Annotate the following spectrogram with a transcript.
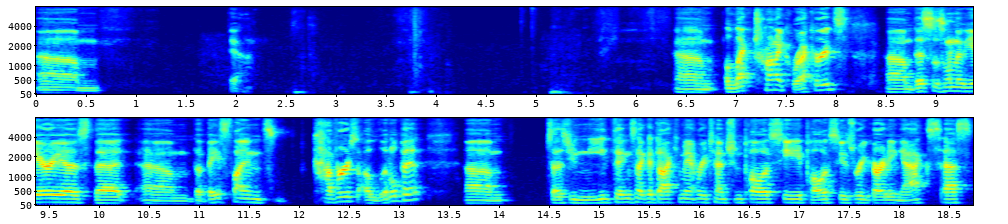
Um, yeah. Um, electronic records. Um, this is one of the areas that um, the baselines covers a little bit. Um, says you need things like a document retention policy, policies regarding access,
